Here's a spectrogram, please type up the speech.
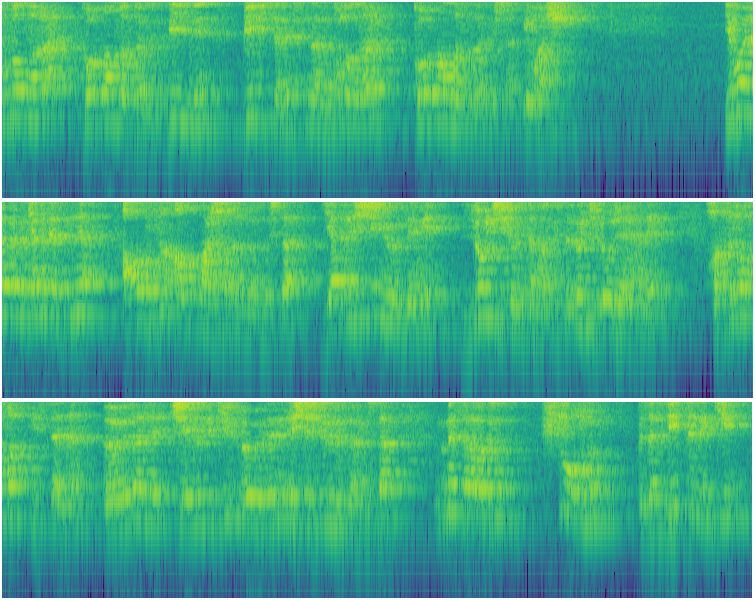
kullanılarak kodlanması arkadaşlar. Bilginin bilişsel resimler kullanılarak kodlanması arkadaşlar. İmaj. İmajların kendi içerisinde altı alt başlar arkadaşlar. Yerleşim yöntemi, loji yöntemi arkadaşlar. Loji, loja yani. Hatırlanmak istenen öğelerle çevredeki öğelerin eşleştirilmesi arkadaşlar. Mesela bakın şu olur. Mesela listedeki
